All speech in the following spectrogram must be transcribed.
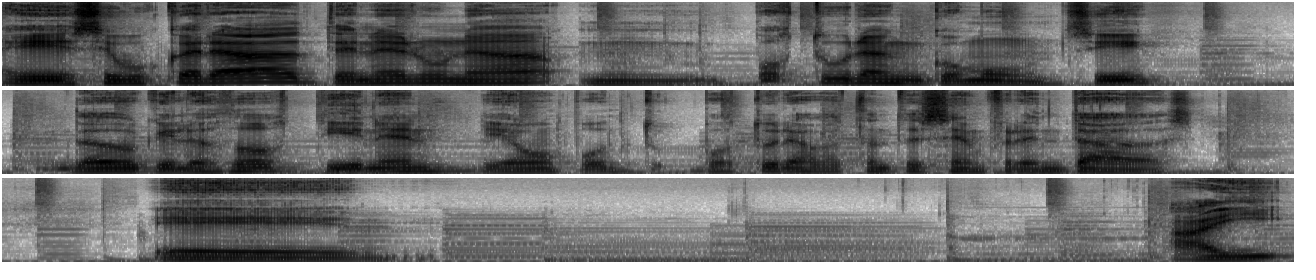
se buscará tener una mm, postura en común, ¿sí? dado que los dos tienen, digamos, posturas bastante enfrentadas. Eh, ahí,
